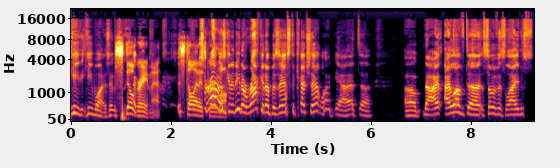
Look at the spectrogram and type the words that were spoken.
He he he was. It was Still great in that. Still at his Serrano's going to need a rocket up his ass to catch that one. Yeah, that. Uh, uh, no, I I loved uh, some of his lines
